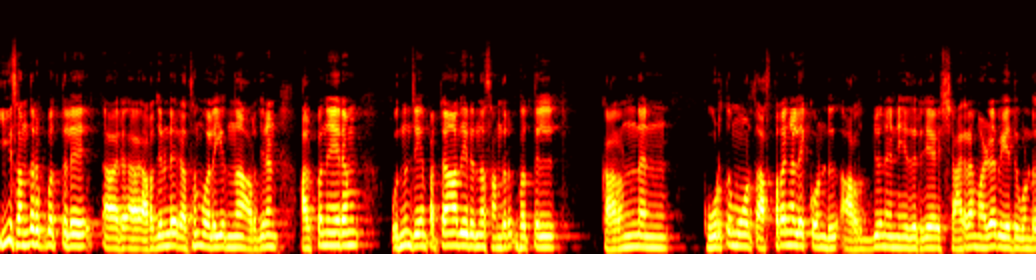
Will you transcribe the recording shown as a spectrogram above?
ഈ സന്ദർഭത്തിൽ അർജുനന്റെ രഥം വലയുന്ന അർജുനൻ അല്പനേരം ഒന്നും ചെയ്യാൻ പറ്റാതിരുന്ന സന്ദർഭത്തിൽ കർണൻ കൂർത്തുമൂർത്ത അസ്ത്രങ്ങളെ കൊണ്ട് അർജുനനെതിരെ ശരമഴ പെയ്തുകൊണ്ട്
